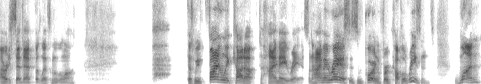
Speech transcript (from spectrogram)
I already said that, but let's move along because we've finally caught up to Jaime Reyes. And Jaime Reyes is important for a couple of reasons. One,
